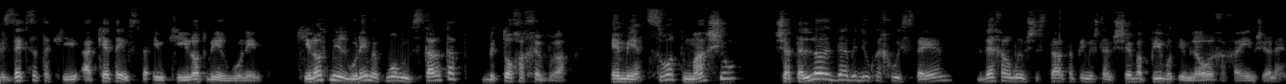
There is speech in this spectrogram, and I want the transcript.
וזה קצת הקטע עם, עם קהילות בארגונים. קהילות מארגונים הם כמו סטארט-אפ בתוך החברה. הן מייצרות משהו שאתה לא יודע בדיוק איך הוא יסתיים, בדרך כלל אומרים שסטארט-אפים יש להם שבע פיבוטים לאורך החיים שלהם.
